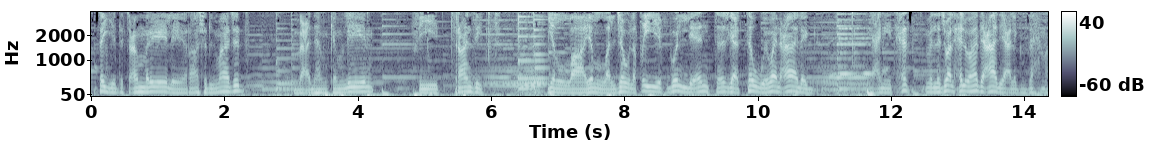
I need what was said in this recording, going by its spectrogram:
سيدة عمري لراشد الماجد بعدها مكملين في ترانزيت. يلا يلا الجو لطيف. قل لي أنت إيش قاعد تسوي؟ وين عالق؟ يعني تحس من الاجواء الحلوة هذه عادي اعلق بزحمة.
